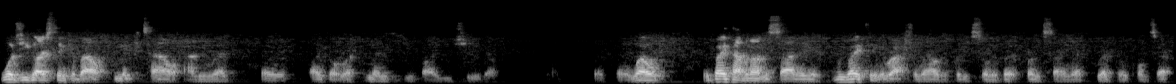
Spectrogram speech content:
what do you guys think about MGTOW and Red? I got recommended you by YouTuber. Well, we both have an understanding of, we both think the rationales are pretty solid but for understanding Red, Red Pill concept.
